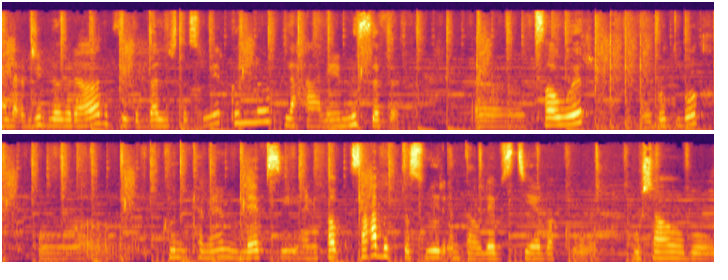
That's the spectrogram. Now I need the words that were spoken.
هلا بجيب الأغراض بفوت ببلش تصوير كله لحالي من الصفر. أه بصور وبطبخ وكون كمان لابسة يعني طب صعب التصوير أنت ولابس ثيابك وشاوب و...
